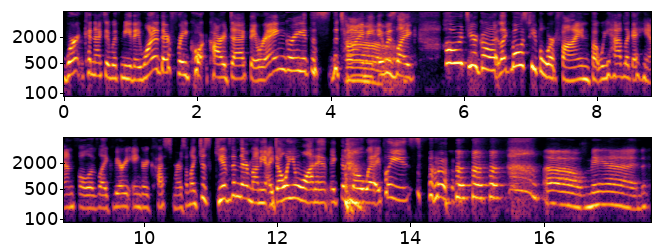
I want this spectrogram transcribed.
weren't connected with me. They wanted their free card deck. They were angry at the, the time. Oh. It was ah. like, oh dear God. Like most people were fine, but we had like a handful of like very angry customers. I'm like, just give them their money. I don't even want it. Make them go away, please. oh man.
